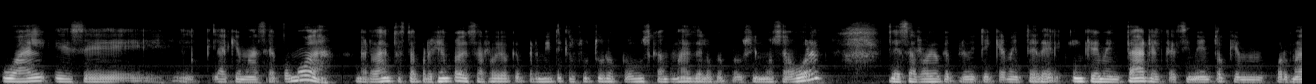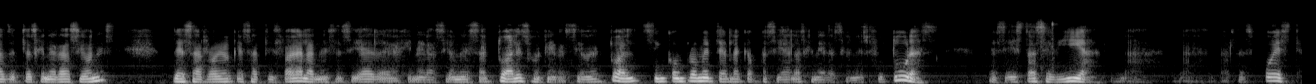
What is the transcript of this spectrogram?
cuál es eh, la que más se acomoda. ¿Verdad? Entonces está, por ejemplo, desarrollo que permite que el futuro produzca más de lo que producimos ahora, desarrollo que permite incrementar el, crecimiento que por más de tres generaciones, desarrollo que satisfaga las necesidades de las generaciones actuales o generación actual sin comprometer la capacidad de las generaciones futuras. Entonces, esta sería la, respuesta.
